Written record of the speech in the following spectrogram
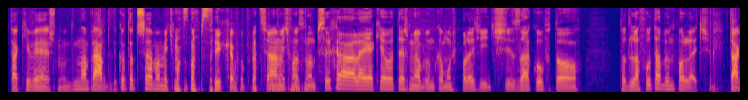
takie, wiesz, no naprawdę, tylko to trzeba mieć mocną psychę po prostu. Trzeba mieć mocną psychę, ale jak ja też miałbym komuś polecić zakup, to, to dla futa bym polecił. Tak,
